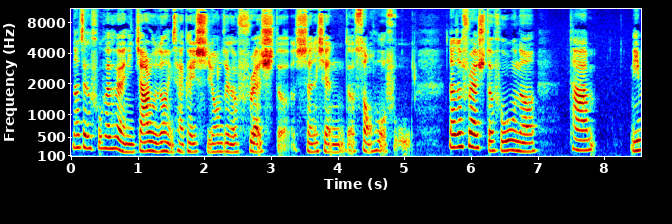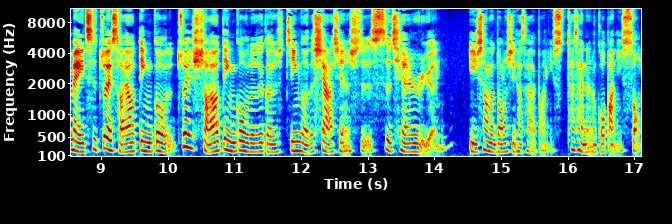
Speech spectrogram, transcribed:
那这个付费会员你加入之后，你才可以使用这个 Fresh 的生鲜的送货服务。那这 Fresh 的服务呢，它你每一次最少要订购的最少要订购的这个金额的下限是四千日元以上的东西，他才会帮你，他才能够帮你送。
